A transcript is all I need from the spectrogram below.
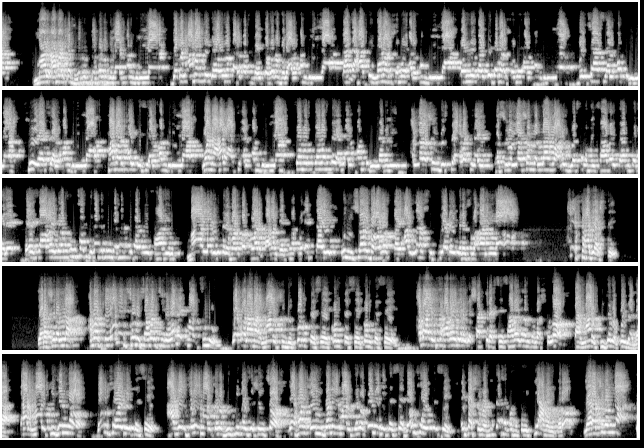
মাল আমার কাছে যখন তখনও বলে, আলহামদুলিল্লাহ। যখন আমার থেকে অন্য কারও কাছে যাই তখনও বলে, আলহামদুলিল্লাহ। টাকা হাতে নেওয়ার সময়, আলহামদুলিল্লাহ। অন্য কাউকে দেওয়ার সময়, আলহামদুলিল্লাহ। বৈশাখ আলহামদুলিল্লাহ। শুয়ে আছি আলহামদুলিল্লাহ, খাবার খাইতেছি আলহামদুলিল্লাহ ওয়ানাহারে আছি আলহামদুলিল্লাহ, সমস্ত অবস্থায় আমি আলহামদুলিল্লাহ বলি, আল্লাহ রাসূল বুঝতে পারছি নাই, রাসূলুল্লাহ সাল্লাল্লাহু আলাইহি ওয়াসাল্লাম ওই সাহাবায়ে কেরামকে বলে, হে সাহাবায়ে কেরাম, তুমি সব ঠিক তুমি দেখা ঠিক আছে ওই সাহাবীর মালের ভিতরে বরকত হওয়ার কারণ একমাত্র একটাই, উনি সর্ব অবস্থায় আল্লাহর শুকরিয়া আদায় করে, সুবহানাল্লাহ। আরেক সাহাবী আসছে। আমার তো অনেক ছোট সামান ছিল, অনেক মাল ছিল। এখন আমার মাল শুধু কমতেছে কমতেছে কমতেছে। আবার এই সাক্ষী রাখছে শোনো তার মাল কি জন্য যা? তার মাল কি জন্য ধ্বংস হয়ে যেতেছে আগে দলের মাল কেন বৃদ্ধি পাইছে শুনছ? এখন এই দলের মাল কেন কমে যেতেছে ধ্বংস হইতেছে। এটা সময় জিজ্ঞাসা করছে, তুমি কি আমল করো?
